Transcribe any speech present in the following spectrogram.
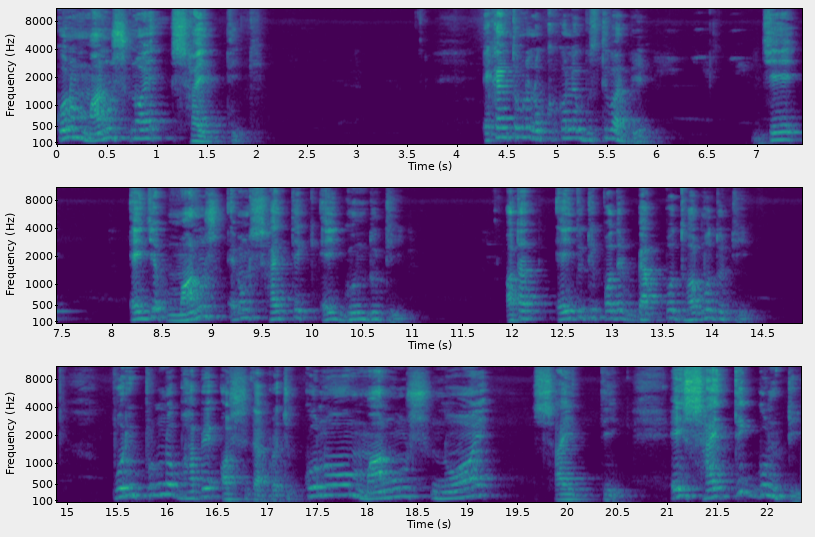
কোনো মানুষ নয় সাহিত্যিক। এখানে তোমরা লক্ষ্য করলে বুঝতে পারবে যে এই যে মানুষ এবং সাহিত্যিক এই গুণ দুটি, অর্থাৎ এই দুটি পদের ব্যাপ্য ধর্ম দুটি পরিপূর্ণভাবে অস্বীকার করেছে। কোনো মানুষ নয় সাহিত্যিক। এই সাহিত্যিক গুণটি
